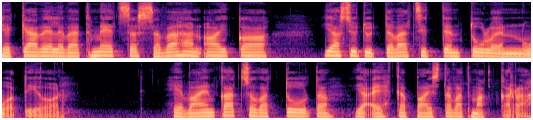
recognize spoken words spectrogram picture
he kävelevät metsässä vähän aikaa ja sytyttävät sitten tulen nuotioon. He vain katsovat tulta ja ehkä paistavat makkaraa.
